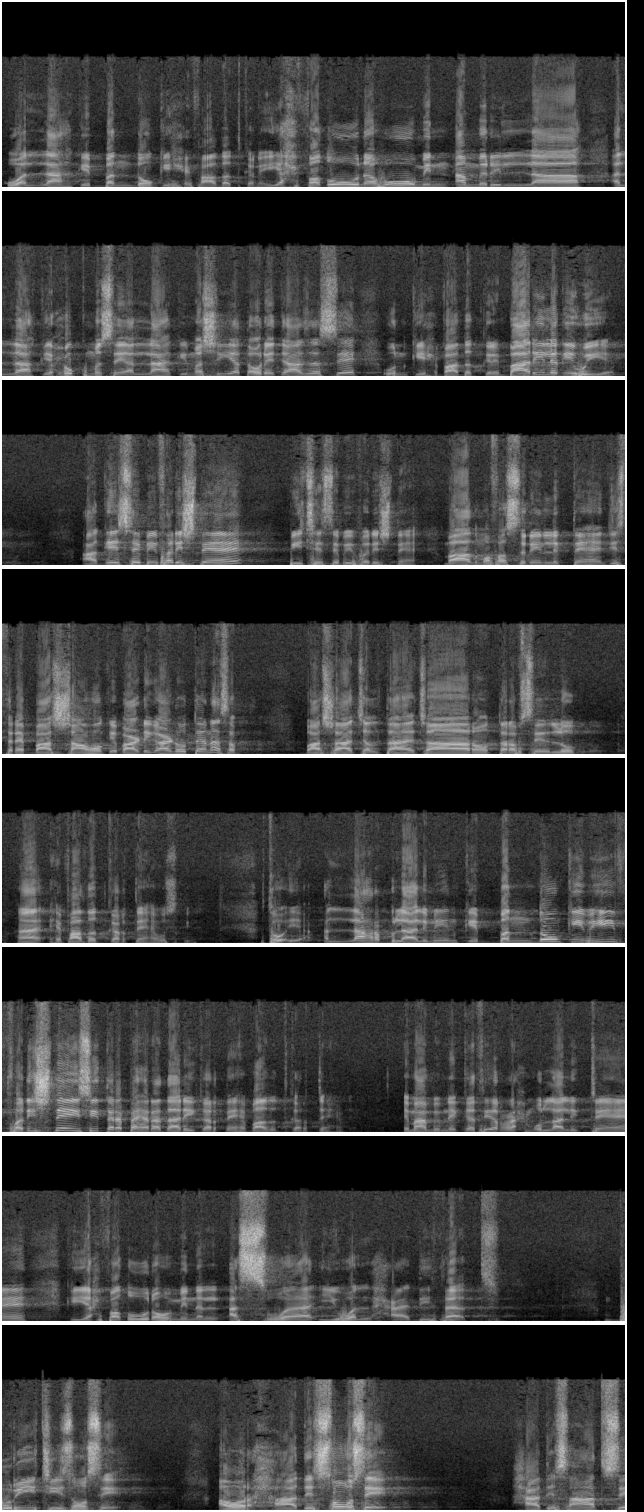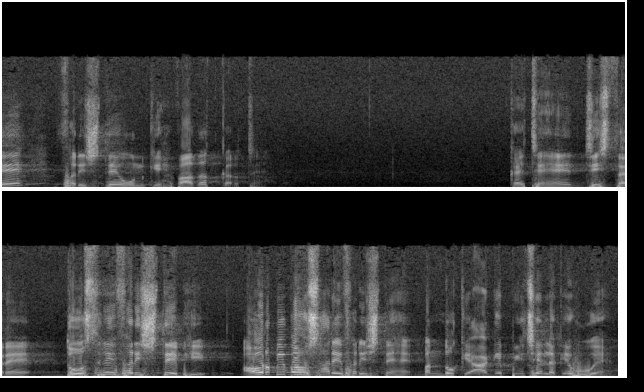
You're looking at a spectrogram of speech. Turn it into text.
वो अल्लाह के बंदों की हिफाजत करें। यहफदूनहु मिन अमरिल्लाह। अल्लाह के हुक्म से, अल्लाह की मशीयत और इजाज़त से उनकी हिफाजत करें। बारी लगी हुई है। आगे से भी फरिश्ते हैं, पीछे से भी फरिश्ते हैं। बाद मुफसरीन लिखते हैं, जिस तरह बादशाहों के बॉडीगार्ड होते हैं ना सब, बादशाह चलता है चारों तरफ़ से लोग, हैं, हिफाजत करते हैं उसकी। तो अल्लाह रब्बुल आलमीन के बंदों की भी फरिश्ते इसी तरह पहरादारी करते हैं, हिफाजत करते हैं। इमाम इब्न कथीर रहमुल्लाह लिखते हैं कि वल हादिसात। बुरी चीज़ों से और हादिसों से, हादिसात से फरिश्ते उनकी हिफाजत करते हैं। कहते हैं, जिस तरह दूसरे फरिश्ते भी, और भी बहुत सारे फरिश्ते हैं, बंदों के आगे पीछे लगे हुए हैं।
